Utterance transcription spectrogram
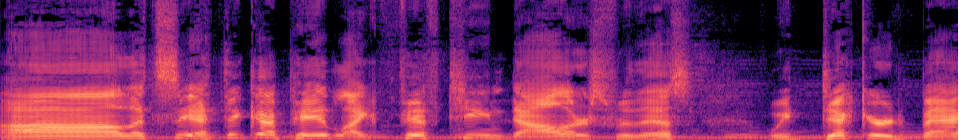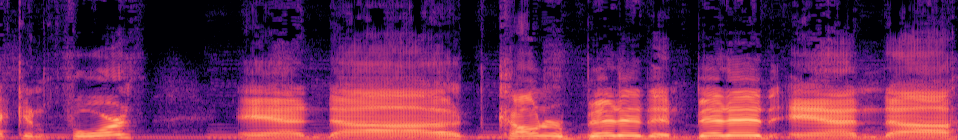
Uh, let's see, I think I paid like $15 for this. We dickered back and forth and uh, counter bidded and bidded. And uh,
